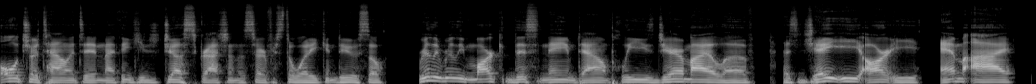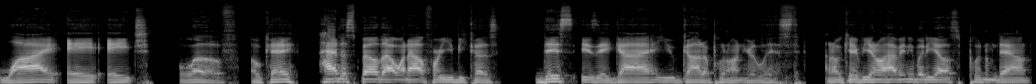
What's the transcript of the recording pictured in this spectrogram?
ultra talented, and I think he's just scratching the surface to what he can do. So really, really mark this name down, please. Jeremiyah Love. That's J E R E M I Y A H Love. Okay. Had to spell that one out for you because this is a guy you got to put on your list. I don't care if you don't have anybody else, put him down.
